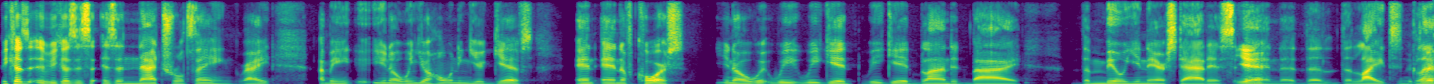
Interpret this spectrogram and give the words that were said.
because because it's it's a natural thing, right? I mean, you know, when you're honing your gifts, and and of course, you know, we we, we get we get blinded by the millionaire status Yeah. and the, the the lights and The glamour,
